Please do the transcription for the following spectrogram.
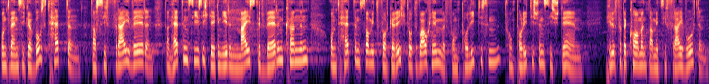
Und wenn sie gewusst hätten, dass sie frei wären, dann hätten sie sich gegen ihren Meister wehren können und hätten somit vor Gericht oder wo auch immer vom politischen, vom politischen System Hilfe bekommen, damit sie frei wurden.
